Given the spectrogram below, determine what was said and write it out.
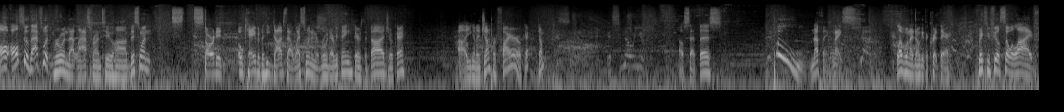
Oh, also, that's what ruined that last run too, huh? This one started okay, but then he dodged that west wind and it ruined everything. There's the dodge, okay. Uh, you gonna jump or fire? Okay, jump. It's no use. I'll set this. Ooh, nothing. Nice. Love when I don't get the crit there. Makes me feel so alive.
